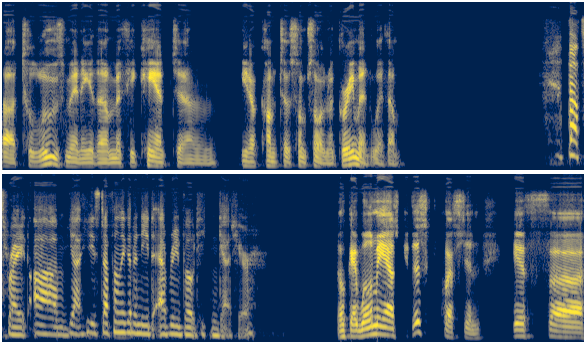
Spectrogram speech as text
uh, to lose many of them if he can't, um, you know, come to some sort of agreement with them. That's right. Um, yeah, he's definitely going to need every vote he can get here. Okay, well, let me ask you this question: If uh,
